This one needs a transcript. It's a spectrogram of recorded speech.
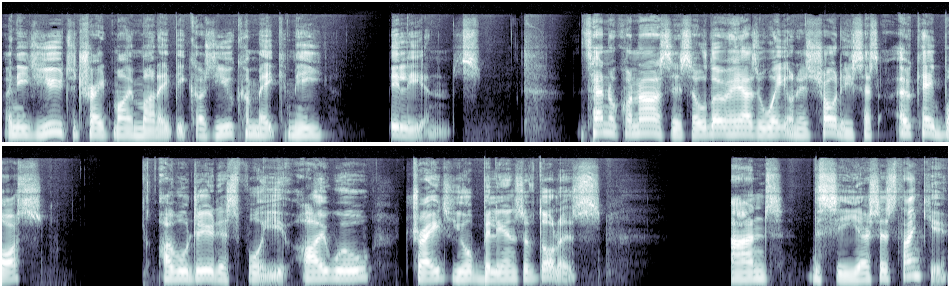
I need you to trade my money because you can make me billions. Technical analysis, although he has a weight on his shoulder, he says, okay, boss, I will do this for you. I will trade your billions of dollars. And the CEO says, thank you.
